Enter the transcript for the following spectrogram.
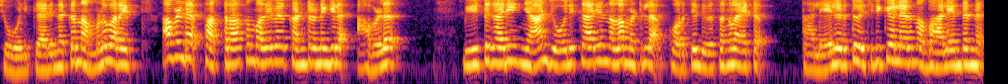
ജോലിക്കാരി എന്നൊക്കെ നമ്മൾ പറയും. അവളുടെ പത്രാസം പതിവ് കണ്ടിട്ടുണ്ടെങ്കിൽ അവൾ വീട്ടുകാരി ഞാൻ ജോലിക്കാരി എന്നുള്ള മട്ടില്ല കുറച്ച് ദിവസങ്ങളായിട്ട് തലയിലെടുത്ത് വെച്ചിരിക്കുമല്ലായിരുന്നോ ബാലേന്ദ്രന്.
